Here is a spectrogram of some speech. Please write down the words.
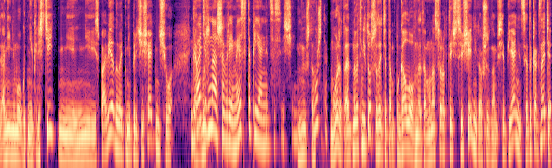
они не могут ни крестить, ни, ни исповедовать, ни причащать, ничего. Давайте обычно... в наше время, если это пьяница священник. Ну что? Может так? Может. Но это не то, что, знаете, там поголовно, там у нас 40 тысяч священников, что там все пьяницы. Это как, знаете,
